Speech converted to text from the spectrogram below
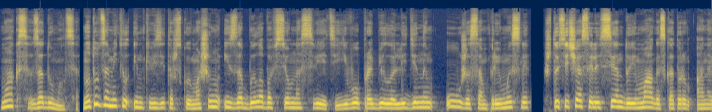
Макс задумался, но тут заметил инквизиторскую машину и забыл обо всем на свете. Его пробило ледяным ужасом при мысли, что сейчас Элисенду и мага, с которым она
